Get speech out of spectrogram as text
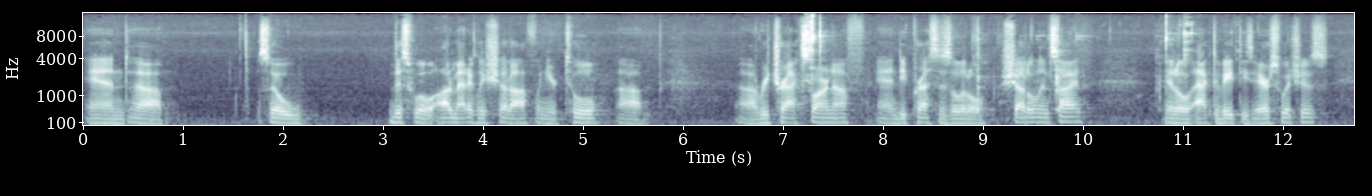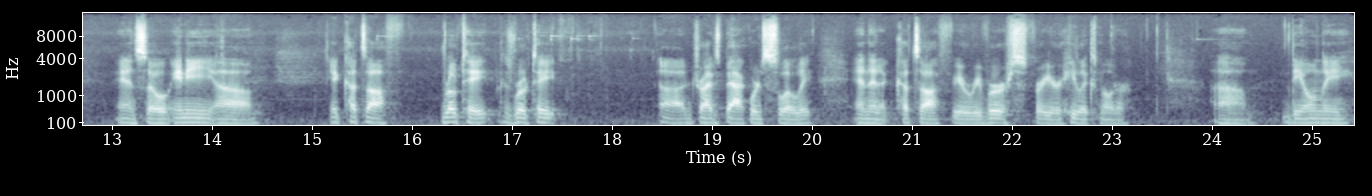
and uh, so this will automatically shut off when your tool uh, uh, retracts far enough and depresses a little shuttle inside. It'll activate these air switches, and so any uh, it cuts off rotate because rotate uh, drives backwards slowly, and then it cuts off your reverse for your helix motor. Um, the only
